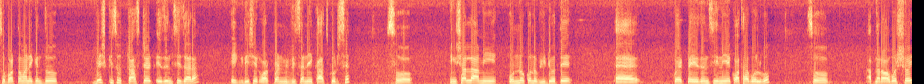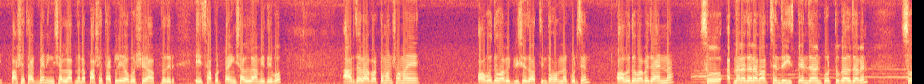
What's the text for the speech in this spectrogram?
সো বর্তমানে কিন্তু বেশ কিছু ট্রাস্টেড এজেন্সি যারা এই গ্রিসের ওয়ার্ক পারমিট ভিসা নিয়ে কাজ করছে। সো ইনশাল্লাহ আমি অন্য কোনো ভিডিওতে কয়েকটা এজেন্সি নিয়ে কথা বলব। সো আপনারা অবশ্যই পাশে থাকবেন। ইনশাল্লাহ আপনারা পাশে থাকলেই অবশ্যই আপনাদের এই সাপোর্টটা ইনশাল্লাহ আমি দেব। আর যারা বর্তমান সময়ে অবৈধভাবে গ্রীষে যাওয়ার চিন্তা ভাবনা করছেন, অবৈধভাবে যায় না। সো আপনারা যারা ভাবছেন যে স্পেন যাবেন, পর্তুগাল যাবেন সো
